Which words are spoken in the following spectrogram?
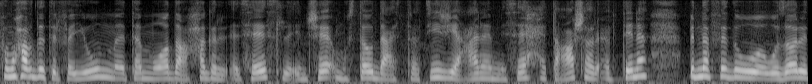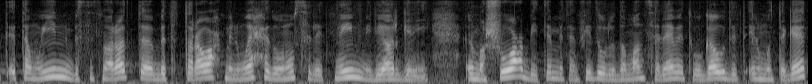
في محافظة الفيوم تم وضع حجر الأساس لإنشاء مستودع استراتيجي على مساحة 10 أفدنة بتنفذه وزارة التموين باستثمارات بتتراوح من واحد ونص ل 2 مليار جنيه. المشروع بيتم تنفيذه لضمان سلامة وجودة المنتجات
